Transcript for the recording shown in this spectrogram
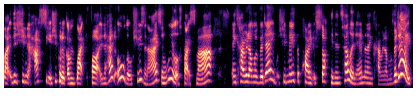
like she didn't have to. She could have gone like thought in her head, oh, those shoes are nice and we looks quite smart and carried on with her day. But she made the point of stopping and telling him and then carrying on with her day.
